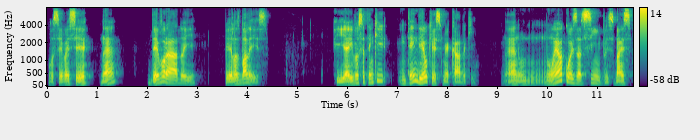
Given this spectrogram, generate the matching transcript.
você vai ser, né, devorado aí pelas baleias. E aí você tem que entender o que é esse mercado aqui. Né? Não, não é uma coisa simples, mas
